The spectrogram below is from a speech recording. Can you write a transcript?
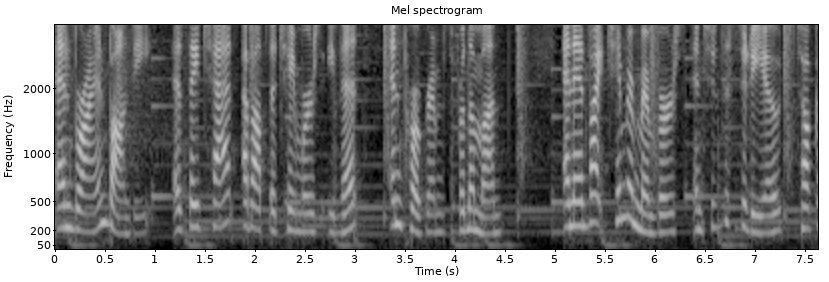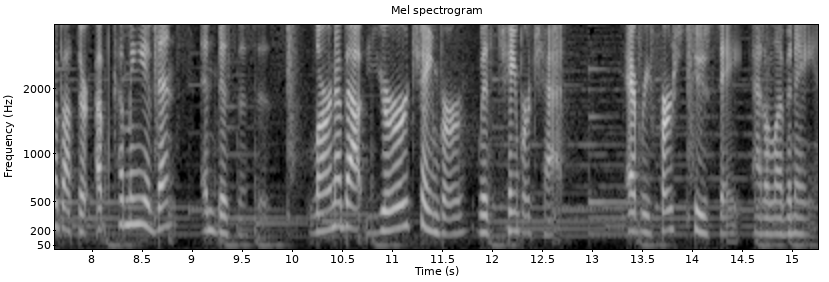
and Brian Bondi as they chat about the Chamber's events and programs for the month and invite Chamber members into the studio to talk about their upcoming events and businesses. Learn about your Chamber with Chamber Chat every first Tuesday at 11 a.m.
